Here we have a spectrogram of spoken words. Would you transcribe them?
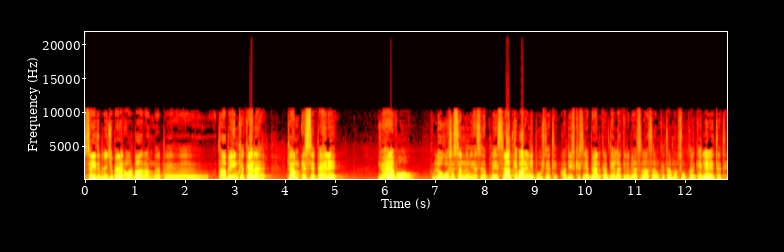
سعید ابن جبیر اور بعض تابعین کا کہنا ہے کہ ہم اس سے پہلے جو ہے وہ لوگوں سے سن، اپنے اسناد کے بارے نہیں پوچھتے تھے۔ حدیث کسی نے بیان کر دیا اللہ کے نبی صلی اللہ علیہ وسلم کی طرح منسوخ کر کے لے لیتے تھے۔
